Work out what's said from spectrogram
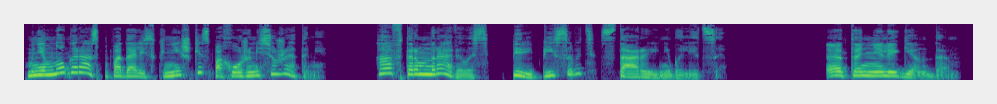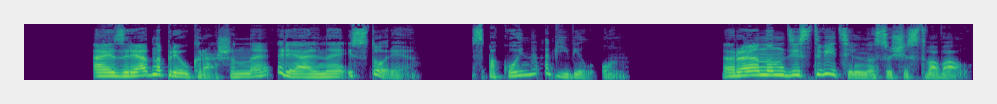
Мне много раз попадались книжки с похожими сюжетами. Авторам нравилось переписывать старые небылицы. Это не легенда, а изрядно приукрашенная реальная история, спокойно объявил он. Реннон действительно существовал.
